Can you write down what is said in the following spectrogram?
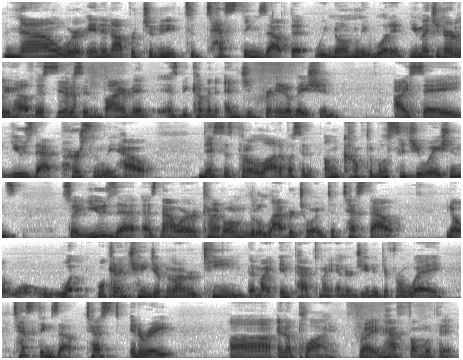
Now we're in an opportunity to test things out that we normally wouldn't. You mentioned earlier how this yeah. this environment has become an engine for innovation. I say use that personally. How this has put a lot of us in uncomfortable situations. So use that as now our kind of our own little laboratory to test out you know, what what can I change up in my routine that might impact my energy in a different way? Test things out, test, iterate, uh, and apply, right? And have fun with it.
